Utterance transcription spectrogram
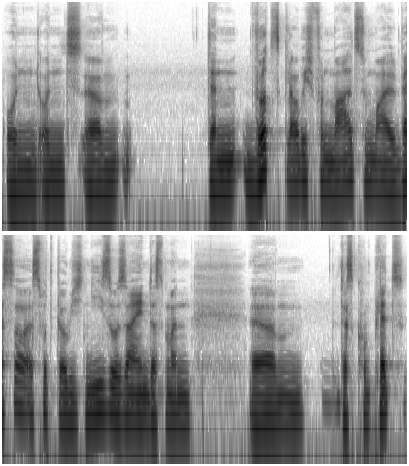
Und, und ähm, dann wird es, glaube ich, von Mal zu Mal besser. Es wird, glaube ich, nie so sein, dass man ähm, das komplett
